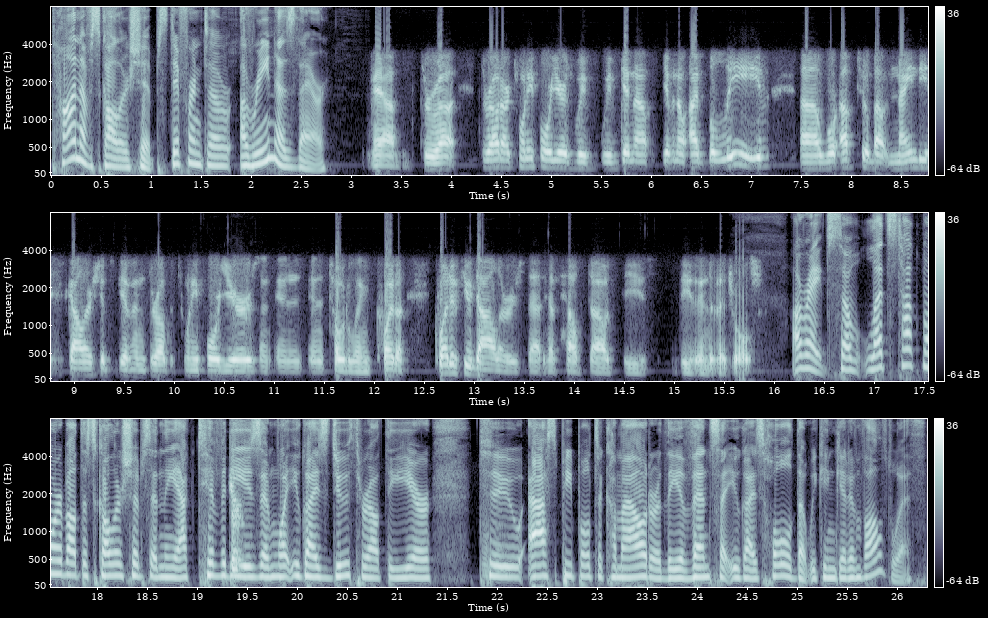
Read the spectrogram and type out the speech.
ton of scholarships, different uh, arenas there. Yeah, throughout throughout our 24 years, we've we've given out given out. I believe uh, we're up to about 90 scholarships given throughout the 24 years, and, and, and totaling quite a quite a few dollars that have helped out these these individuals. All right, so let's talk more about the scholarships and the activities sure. and what you guys do throughout the year to ask people to come out or the events that you guys hold that we can get involved with.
